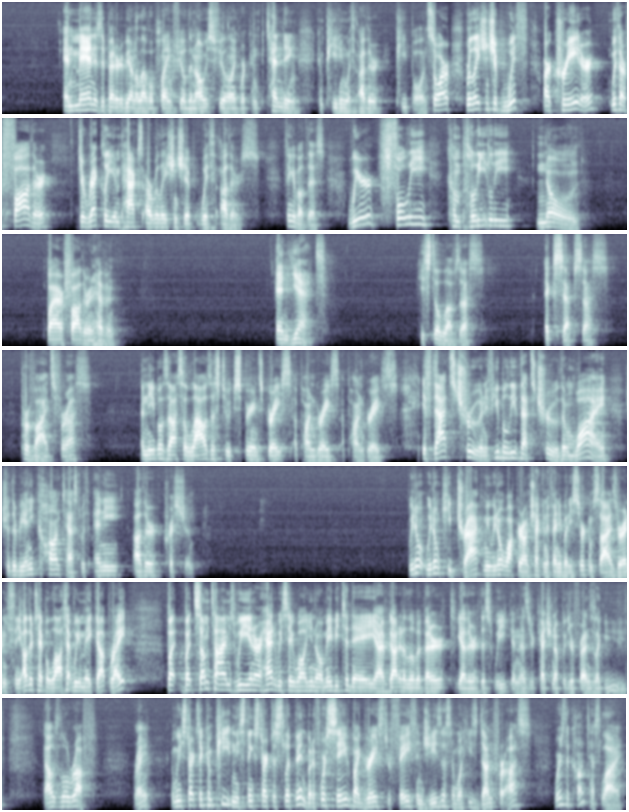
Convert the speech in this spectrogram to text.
And man, is it better to be on a level playing field than always feeling like we're contending, competing with other people. And so our relationship with our Creator, with our Father, directly impacts our relationship with others. Think about this. We're fully, completely known by our Father in heaven. And yet, He still loves us, accepts us, provides for us, enables us, allows us to experience grace upon grace upon grace. If that's true, and if you believe that's true, then why should there be any contest with any other Christian? We don't, we don't keep track. I mean, we don't walk around checking if anybody's circumcised or anything, other type of law that we make up, right? But, but sometimes we, in our head, we say, well, you know, maybe today I've got it a little bit better together this week. And as you're catching up with your friends, you're like, that was a little rough, right? And we start to compete and these things start to slip in. But if we're saved by grace through faith in Jesus and what he's done for us, where's the contest lie?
